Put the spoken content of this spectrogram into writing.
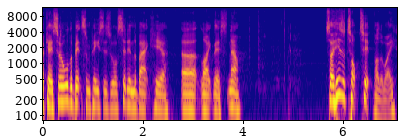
Okay, so all the bits and pieces will sit in the back here uh, like this. Now, so here's a top tip, by the way.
